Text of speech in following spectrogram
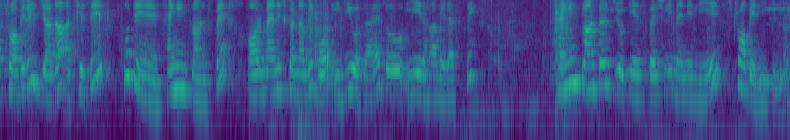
स्ट्रॉबेरीज ज़्यादा अच्छे से होते हैं हैंगिंग प्लांट्स पे और मैनेज करना भी बहुत इजी होता है। तो ये रहा मेरा सिक्स हैंगिंग प्लांटर्स जो कि स्पेशली मैंने लिए स्ट्रॉबेरी के लिए।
